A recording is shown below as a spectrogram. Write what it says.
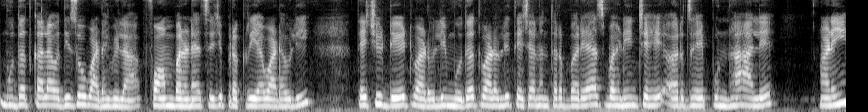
मुदत कालावधी जो वाढविला फॉर्म भरण्याची जी प्रक्रिया वाढवली त्याची डेट वाढवली मुदत वाढवली त्याच्यानंतर बऱ्याच बहिणींचे हे अर्ज हे पुन्हा आले आणि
